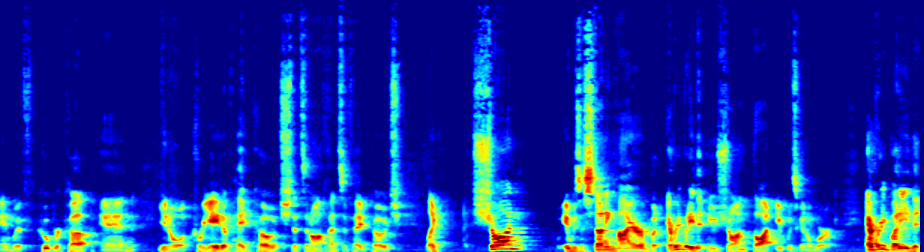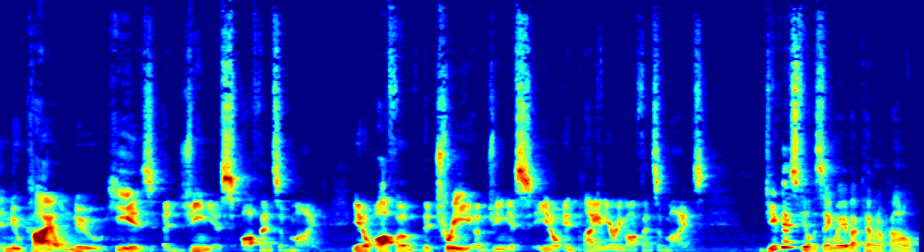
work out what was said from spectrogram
and with Cooper Kupp and you know a creative head coach that's an offensive head coach. Like Sean, it was a stunning hire, but everybody that knew Sean thought it was going to work. Everybody that knew Kyle knew he is a genius offensive mind you know, off of the tree of genius, you know, and pioneering offensive minds. Do you guys feel the same way about Kevin O'Connell?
